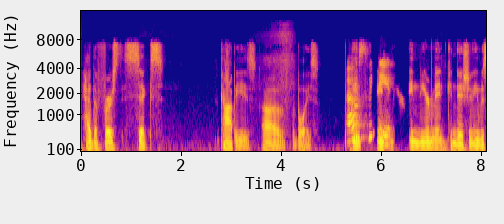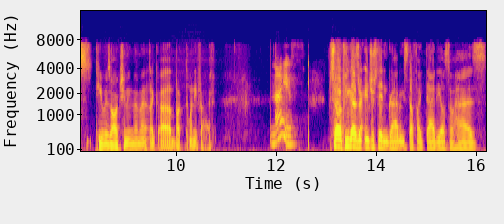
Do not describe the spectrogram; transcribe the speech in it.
had the first six copies of the boys oh, in- sweet. in near mint condition. He was he was auctioning them at like a buck twenty five. Nice. So if you guys are interested in grabbing stuff like that, he also has,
